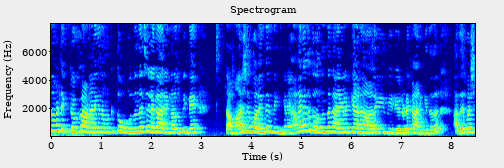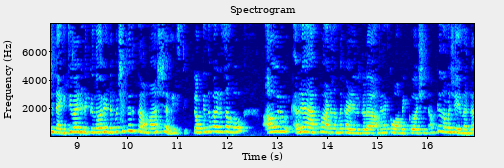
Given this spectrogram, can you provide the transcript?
നമ്മൾ ടിക്ടോക്ക് കാണുകയാണെങ്കിൽ നമുക്ക് തോന്നുന്ന ചില കാര്യങ്ങളും പിന്നെ തമാശ പോലെ ഇത് ഇങ്ങനെ അങ്ങനെയൊക്കെ തോന്നുന്ന കാര്യങ്ങളൊക്കെയാണ് ആൾ ഈ വീഡിയോയിലൂടെ കാണിക്കുന്നത്. അത് പക്ഷെ നെഗറ്റീവായിട്ട് എടുക്കുന്നവരുണ്ട്. പക്ഷെ ഇതൊരു തമാശ മീൻസ് ടിക്ടോക്ക് എന്ന് പറയുന്ന സംഭവം ആ ഒരു ഒരു ആപ്പാണ് നമ്മുടെ കഴിവുകൾ അങ്ങനെ കോമിക് വേർഷൻ ഒക്കെ നമ്മൾ ചെയ്യുന്നുണ്ട്.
